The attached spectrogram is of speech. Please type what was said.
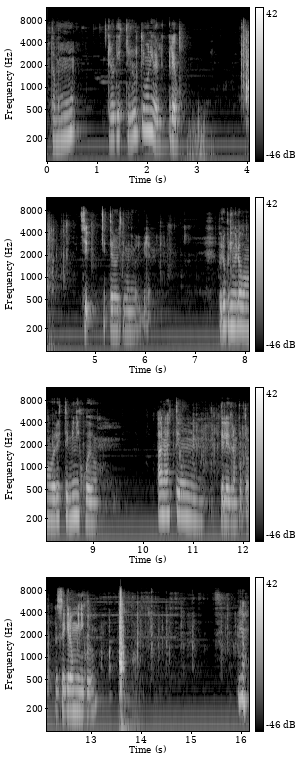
Estamos... Creo que este es el último nivel, creo. Sí, este es el último nivel, miren. Pero primero vamos a ver este minijuego. Ah, no, este es un teletransportador. Pensé que era un minijuego. No. No.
